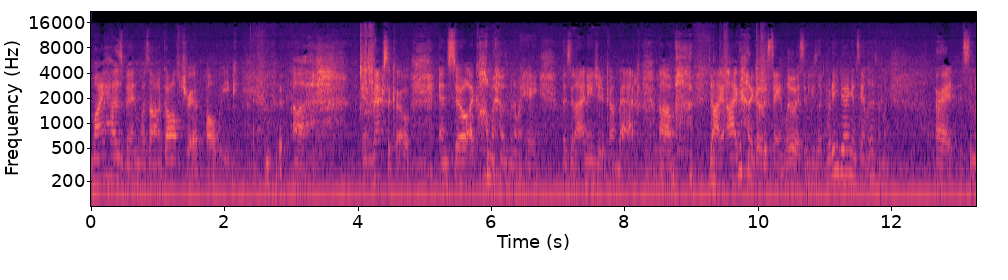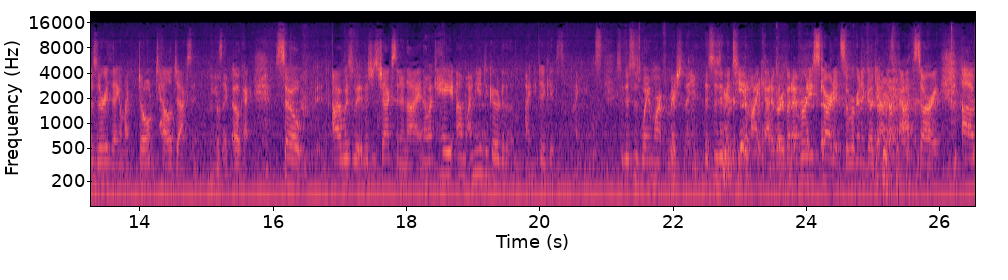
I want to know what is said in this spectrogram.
my husband was on a golf trip all week uh, in Mexico. And so I called my husband. And I'm like, hey, listen, I need you to come back. Um, I, I got to go to St. Louis. And he's like, what are you doing in St. Louis? I'm like, all right, it's the Missouri thing. I'm like, don't tell Jackson. He's like, okay. So I was, it was just Jackson and I. And I'm like, hey, um, I need to go to the, I need to get some high heels. So this is way more information than you, this is in the TMI category, but I've already started, so we're going to go down this path. Sorry. Um,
